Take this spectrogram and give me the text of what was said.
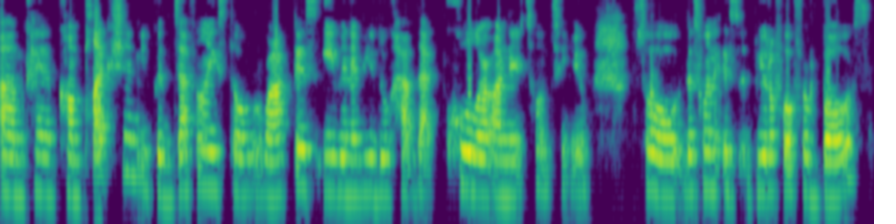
um, kind of complexion you could definitely still rock this even if you do have that cooler undertone to you. So this one is beautiful for both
